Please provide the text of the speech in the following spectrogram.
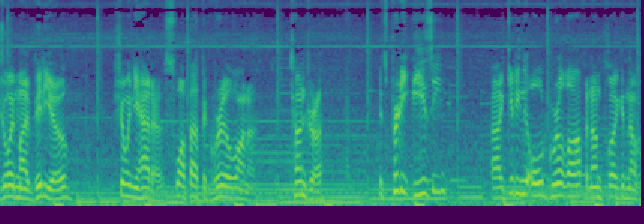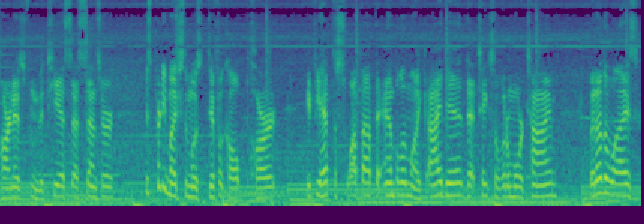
Enjoyed my video showing you how to swap out the grill on a Tundra. It's pretty easy. Uh, getting the old grill off and unplugging the harness from the TSS sensor is pretty much the most difficult part. If you have to swap out the emblem like I did, that takes a little more time. But otherwise,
